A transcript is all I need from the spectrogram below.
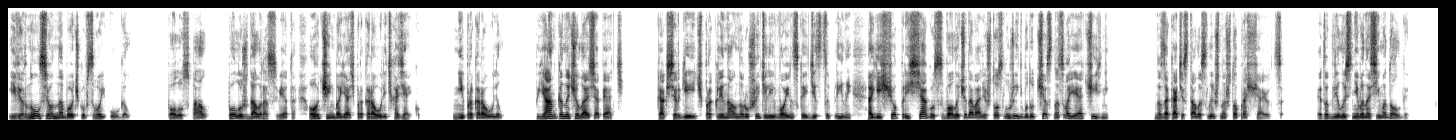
И вернулся он на бочку в свой угол. Полу спал, Полу ждал рассвета, очень боясь прокараулить хозяйку. Не прокараулил. Пьянка началась опять. Как Сергеич проклинал нарушителей воинской дисциплины, а еще присягу сволочи давали, что служить будут честно своей отчизне. На закате стало слышно, что прощаются. Это длилось невыносимо долго.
